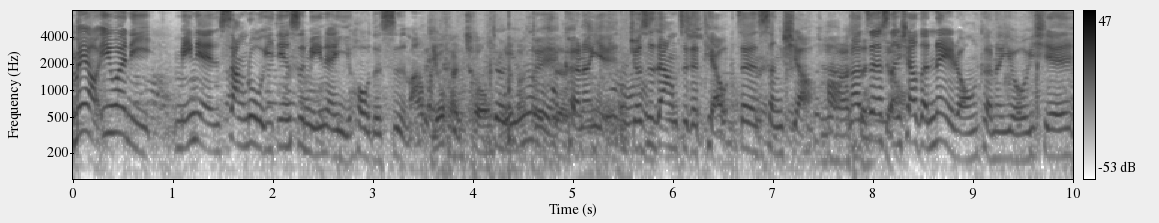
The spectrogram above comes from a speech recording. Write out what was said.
没有，因为你明年上路一定是明年以后的事嘛。有缓冲，对，可能也就是让这个条这个生效。好，那这个生效的内容可能有一些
